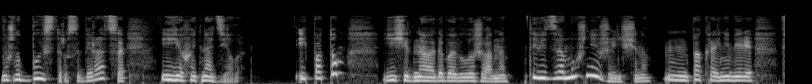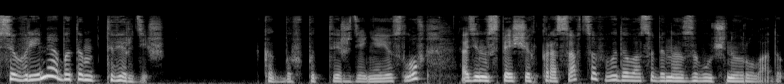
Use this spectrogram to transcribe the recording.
Нужно быстро собираться и ехать на дело». «И потом», — ехидно добавила Жанна, — «ты ведь замужняя женщина. По крайней мере, все время об этом твердишь». Как бы в подтверждение ее слов, один из спящих красавцев выдал особенно звучную руладу.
